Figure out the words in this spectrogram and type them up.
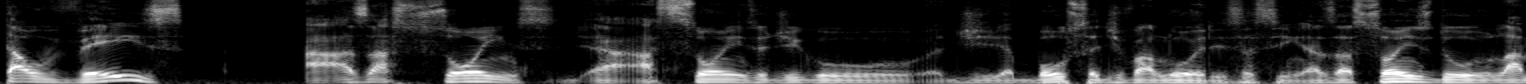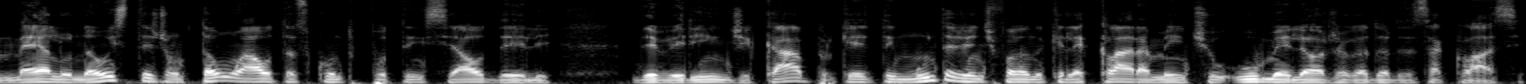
talvez as ações, ações, eu digo, de bolsa de valores, assim, as ações do Lamelo não estejam tão altas quanto o potencial dele deveria indicar, porque tem muita gente falando que ele é claramente o- o melhor jogador dessa classe,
